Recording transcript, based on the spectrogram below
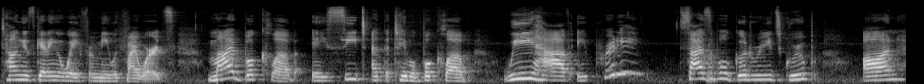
tongue is getting away from me with my words. My book club, A Seat at the Table book club, we have a pretty sizable Goodreads group on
